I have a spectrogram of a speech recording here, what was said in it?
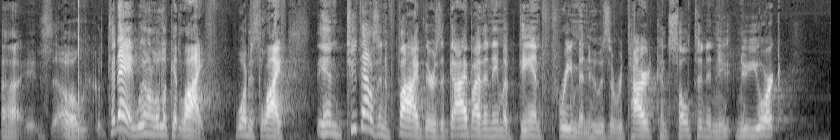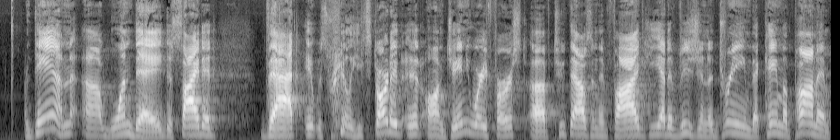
Uh, so today we want to look at life. What is life? In 2005, there's a guy by the name of Dan Freeman who is a retired consultant in New York. Dan, uh, one day, decided that it was really, he started it on January 1st of 2005. He had a vision, a dream that came upon him.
